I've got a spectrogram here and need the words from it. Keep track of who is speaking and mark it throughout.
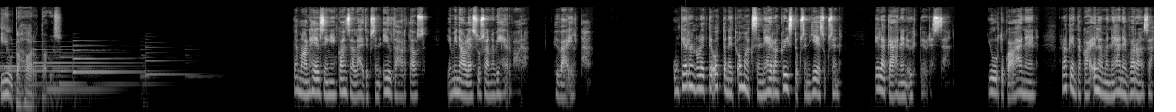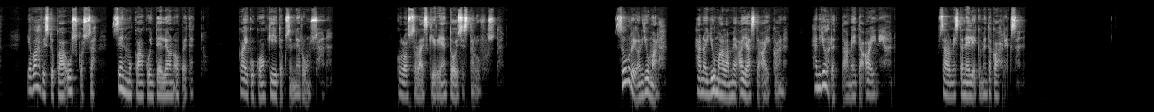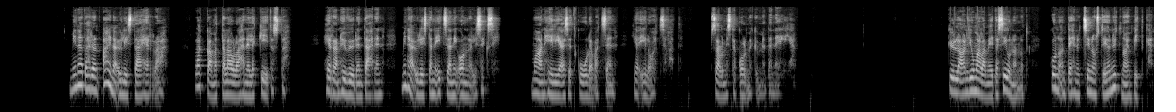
Speaker 1: Iltahartaus.
Speaker 2: Tämä on Helsingin kansanlähetyksen iltahartaus ja minä olen Susanna Vihervaara. Hyvää iltaa. Kun kerran olette ottaneet omaksenne Herran Kristuksen Jeesuksen, eläkää hänen yhteydessään. Juurtukaa häneen, rakentakaa elämänne hänen varansa ja vahvistukaa uskossa sen mukaan kuin teille on opetettu. Kaikukoon kiitoksenne runsaana. Kolossalaiskirjeen toisesta luvusta. Suuri on Jumala. Hän on Jumalamme ajasta aikaan. Hän johdattaa meitä ainiaan. Psalmista 48. Minä tahdon aina ylistää Herraa, lakkaamatta laulaa hänelle kiitosta. Herran hyvyyden tähden minä ylistän itseäni onnelliseksi. Maan hiljaiset kuulevat sen ja iloitsevat. Psalmista 34. Kyllä on Jumala meitä siunannut, kun on tehnyt sinusta jo nyt noin pitkän.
